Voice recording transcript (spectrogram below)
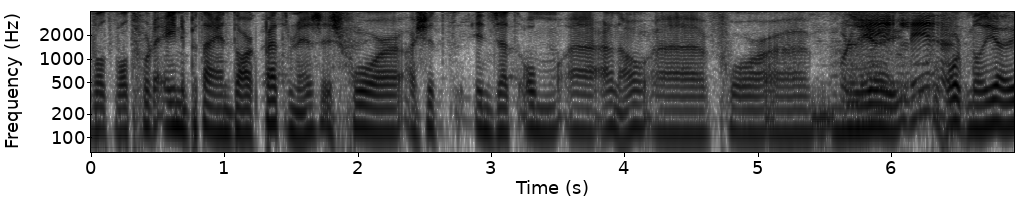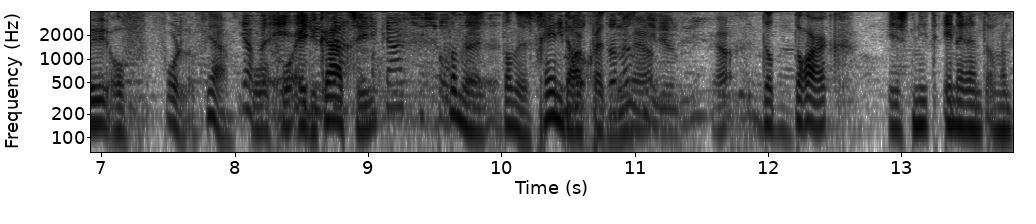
wat, wat voor de ene partij een dark pattern is, is voor als je het inzet om, I don't know, eh, voor, eh, Voor milieu, voor het milieu of voor, of ja, voor, voor edu- educatie, dan is, het- dan is het geen dark pattern. Dus doen. dat dark is niet inherent aan het,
